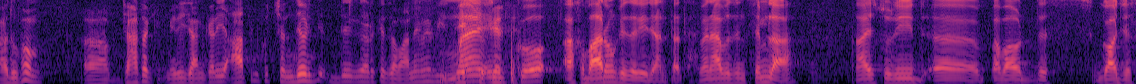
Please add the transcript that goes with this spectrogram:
अनुपम जहाँ तक मेरी जानकारी है, आप इनको चंडीगढ़ के ज़माने में भी देख मैं चुके थे। इनको अखबारों के ज़रिए जानता था। When I was in Shimla I to read about this gorgeous.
